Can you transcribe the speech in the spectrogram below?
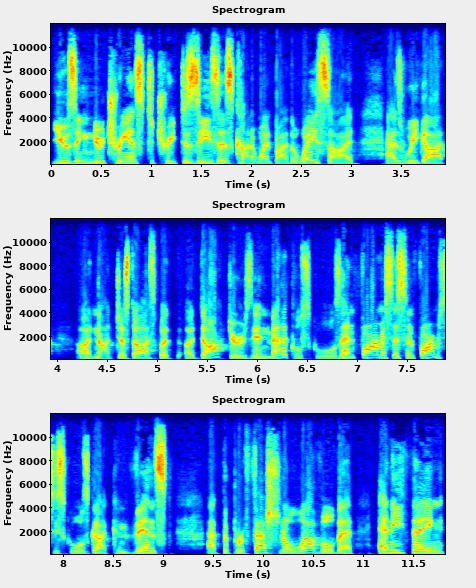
using nutrients to treat diseases kind of went by the wayside as we got uh, not just us, but uh, doctors in medical schools and pharmacists in pharmacy schools got convinced at the professional level that anything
